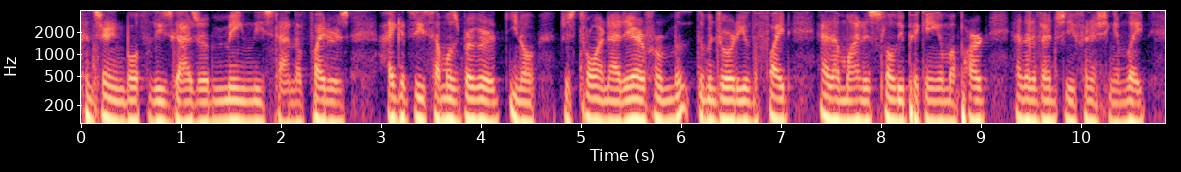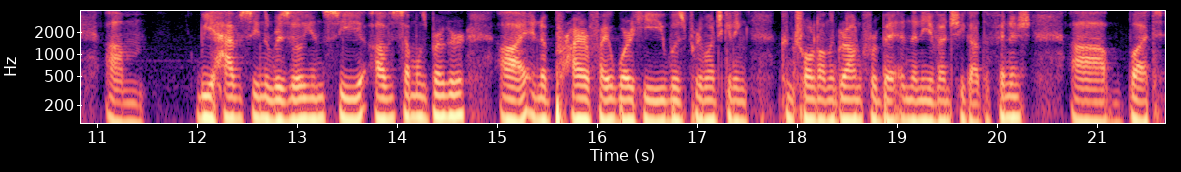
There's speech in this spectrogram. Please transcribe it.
considering both of these guys are mainly stand up fighters. I could see Semelsberger, you know, just throwing that air for the majority of the fight, and then Minus slowly picking him apart and then eventually finishing him late. Um, we have seen the resiliency of Semelsberger uh, in a prior fight where he was pretty much getting controlled on the ground for a bit and then he eventually got the finish. Uh, but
